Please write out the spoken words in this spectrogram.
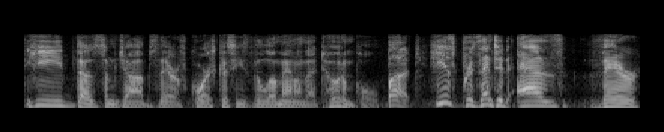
he does some jobs there, of course, because he's the low man on that totem pole. But he is presented as their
